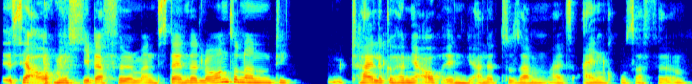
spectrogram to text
ist ja auch nicht jeder Film ein Standalone, sondern die Teile gehören ja auch irgendwie alle zusammen als ein großer Film.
